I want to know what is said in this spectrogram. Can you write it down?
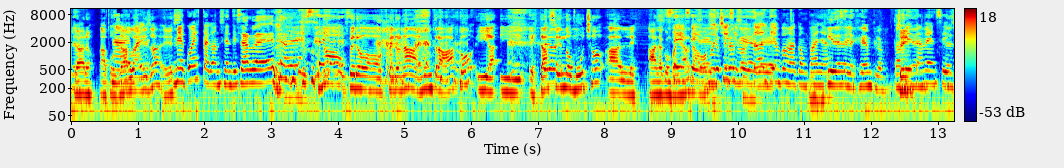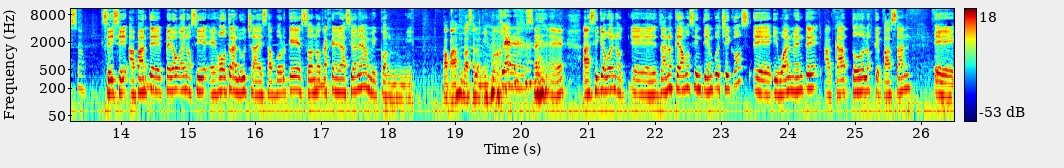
claro apoyarla Nah, a ella es Me cuesta concientizarla de ella. no, pero, pero nada, es un trabajo y, y está Pero- haciendo mucho al, al acompañarte sí, a sí, vos. Yo muchísimo. Todo el tiempo me acompaña. Y desde Sí. el ejemplo. También, Sí, también, sí. Eso. Sí, sí, aparte, pero bueno, sí, es otra lucha esa porque son otras generaciones, a mí, con mis papás pasa lo mismo. Claro. Eh, Así que bueno, eh, ya nos quedamos sin tiempo, chicos. Eh, igualmente, acá todos los que pasan eh,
